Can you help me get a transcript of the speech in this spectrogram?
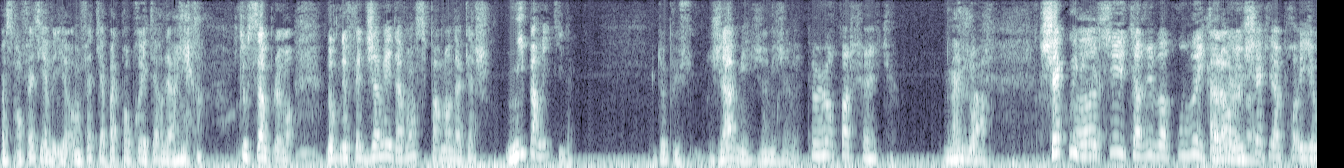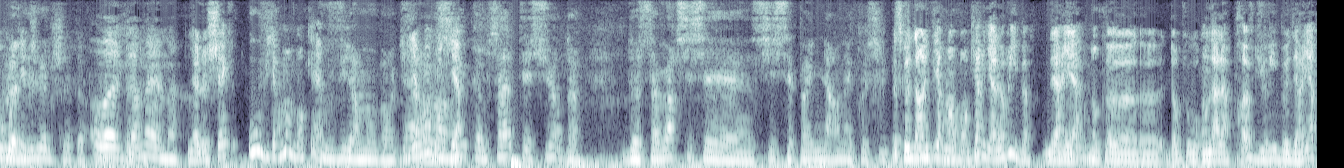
parce qu'en fait, il y a, en fait, y a pas de propriétaire derrière, tout simplement. Donc, ne faites jamais d'avance par mandat cash, ni par liquide. De plus, jamais, jamais, jamais. Toujours pas chèque. Même Toujours. pas. Chèque, oui. Ah si, t'arrives à prouver quand alors même. le chèque, il y a, il y a au moins le chèque après. Ouais, quand même. Il y a le chèque ou virement bancaire. Ou virement bancaire. Virement bancaire. Comme ça, tu es sûr de, de savoir si c'est si c'est pas une arnaque aussi. Parce que dans les virements bancaires, il y a le RIB derrière. Donc, euh, donc on a la preuve du RIB derrière.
